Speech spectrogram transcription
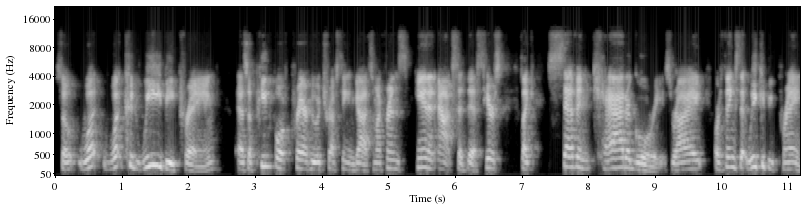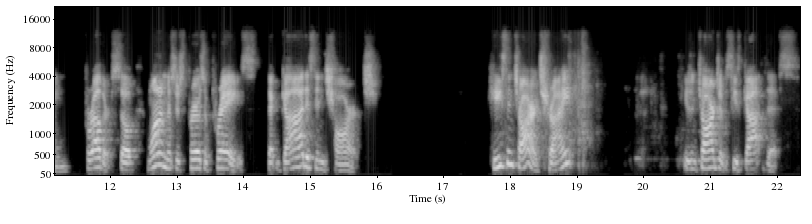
So, what, what could we be praying as a people of prayer who are trusting in God? So, my friends Hannah and Alex said this here's like seven categories, right? Or things that we could be praying for others. So, one of them is just prayers of praise that God is in charge. He's in charge, right? He's in charge of us. He's got this.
